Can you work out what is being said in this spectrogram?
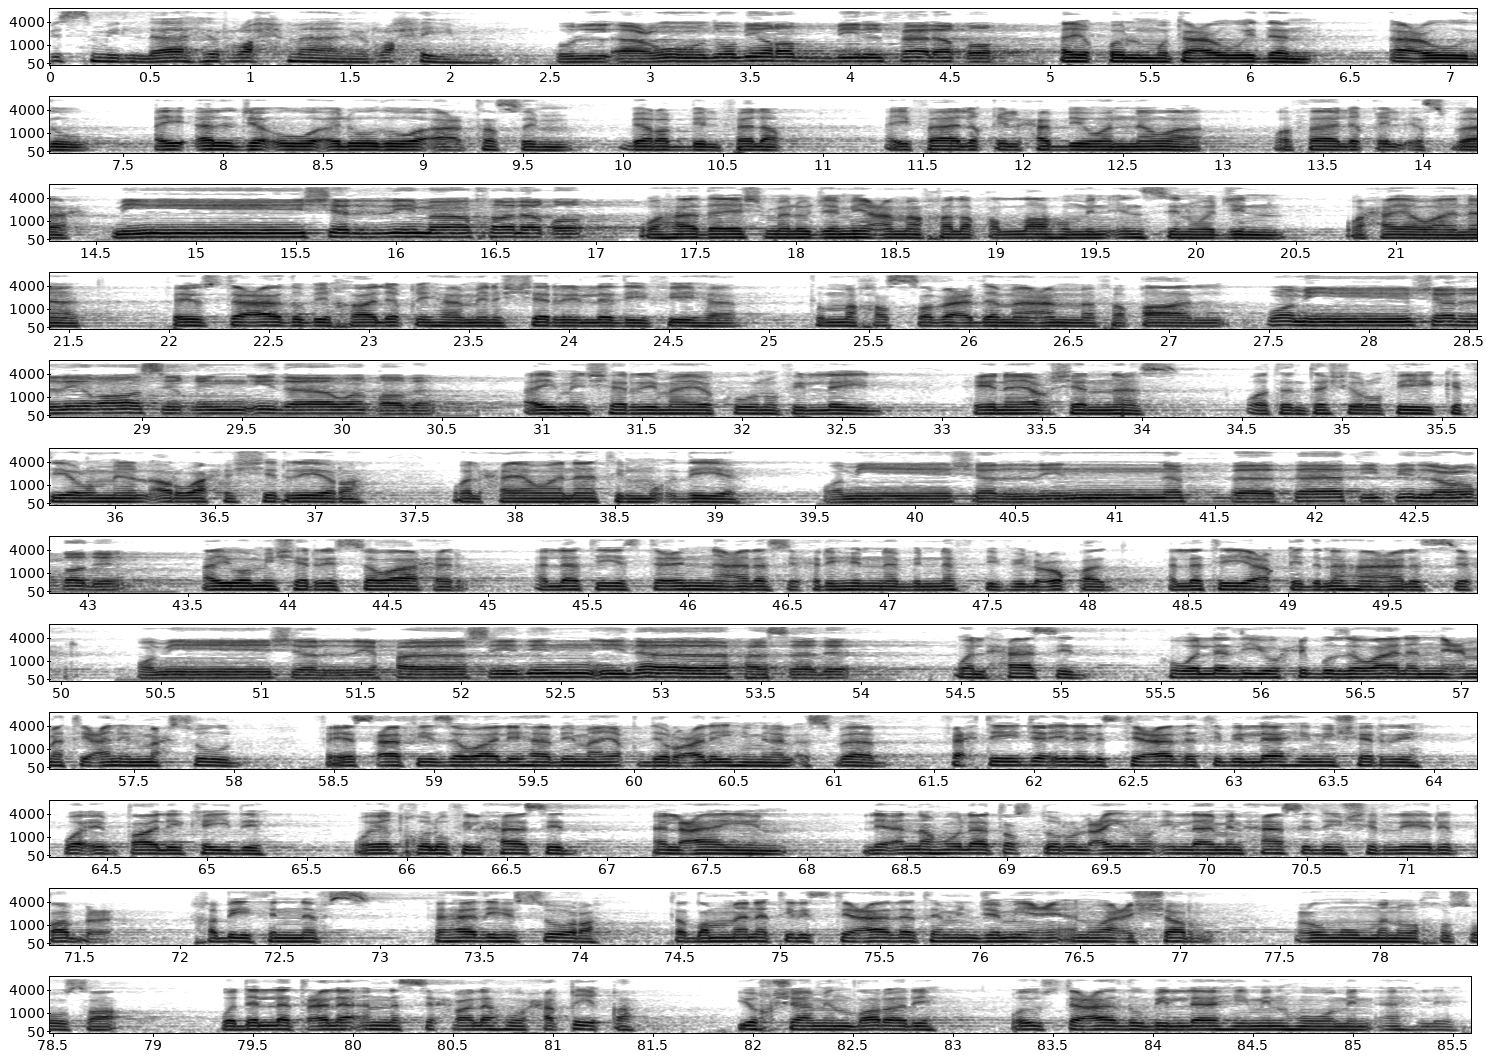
بسم الله الرحمن الرحيم. قل أعوذ برب الفلق. أي قل متعوذا أعوذ أي ألجأ وألوذ وأعتصم برب الفلق أي فالق الحب والنوى وفالق الإصباح. من شر ما خلق. وهذا يشمل جميع ما خلق الله من إنس وجن وحيوانات فيستعاذ بخالقها من الشر الذي فيها. ثم خص بعدما عم فقال ومن شر غاسق إذا وقب. أي من شر ما يكون في الليل حين يغشى الناس وتنتشر فيه كثير من الأرواح الشريرة والحيوانات المؤذية. ومن شر النفاثات في العقد. أي ومن شر السواحر التي يستعن على سحرهن بالنفث في العقد التي يعقدنها على السحر. ومن شر حاسد إذا حسد. والحاسد هو الذي يحب زوال النعمة عن المحسود فيسعى في زوالها بما يقدر عليه من الأسباب فاحتيج إلى الاستعاذة بالله من شره وإبطال كيده ويدخل في الحاسد العاين لأنه لا تصدر العين إلا من حاسد شرير الطبع خبيث النفس. فهذه السورة تضمنت الاستعاذة من جميع أنواع الشر عموما وخصوصا ودلت على أن السحر له حقيقة يخشى من ضرره ويستعاذ بالله منه ومن أهله.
